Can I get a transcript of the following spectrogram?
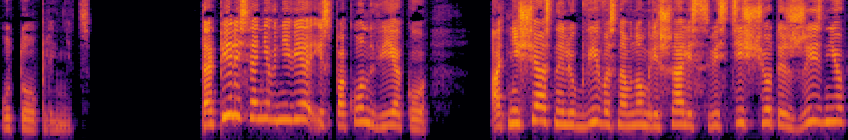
утопленниц. Топились они в Неве испокон веку, от несчастной любви в основном решались свести счеты с жизнью,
